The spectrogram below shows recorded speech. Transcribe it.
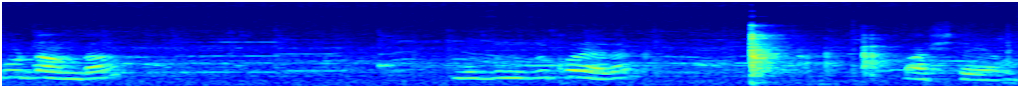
Buradan da muzumuzu koyarak başlayalım.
